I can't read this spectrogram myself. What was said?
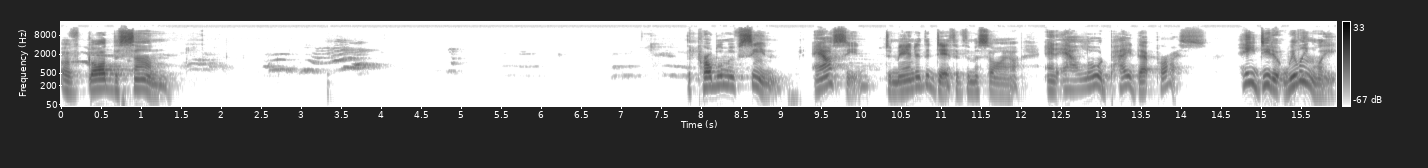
of God the Son. The problem of sin, our sin, demanded the death of the Messiah, and our Lord paid that price. He did it willingly.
